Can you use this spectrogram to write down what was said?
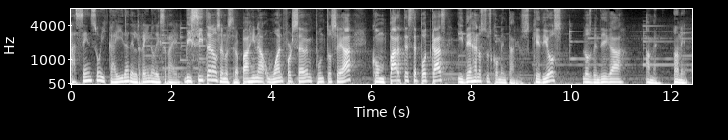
Ascenso y Caída del Reino de Israel. Visítanos en nuestra página 147.ca, comparte este podcast y déjanos tus comentarios. Que Dios los bendiga. Amén. Amén.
